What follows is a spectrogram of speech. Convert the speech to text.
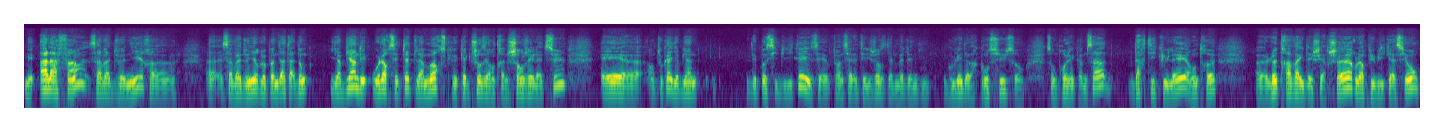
mais à la fin, ça va devenir, ça va devenir de l'open data. Donc il y a bien des, ou alors c'est peut-être l'amorce que quelque chose est en train de changer là-dessus, et en tout cas, il y a bien des possibilités. C'est enfin, l'intelligence d'Anne-Madeleine Goulet d'avoir conçu son, projet comme ça, d'articuler entre euh, le travail des chercheurs, leurs publications,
